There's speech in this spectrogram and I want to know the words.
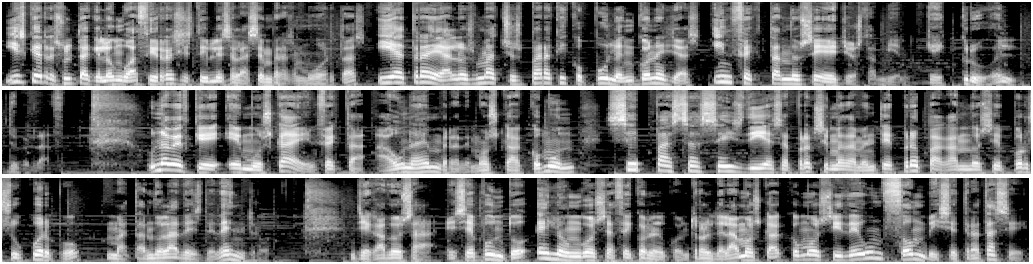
y es que resulta que el hongo hace irresistibles a las hembras muertas y atrae a los machos para que copulen con ellas, infectándose ellos también. Qué cruel, de verdad. Una vez que Emuscae infecta a una hembra de mosca común, se pasa seis días aproximadamente propagándose por su cuerpo, matándola desde dentro. Llegados a ese punto, el hongo se hace con el control de la mosca como si de un zombie se tratase,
